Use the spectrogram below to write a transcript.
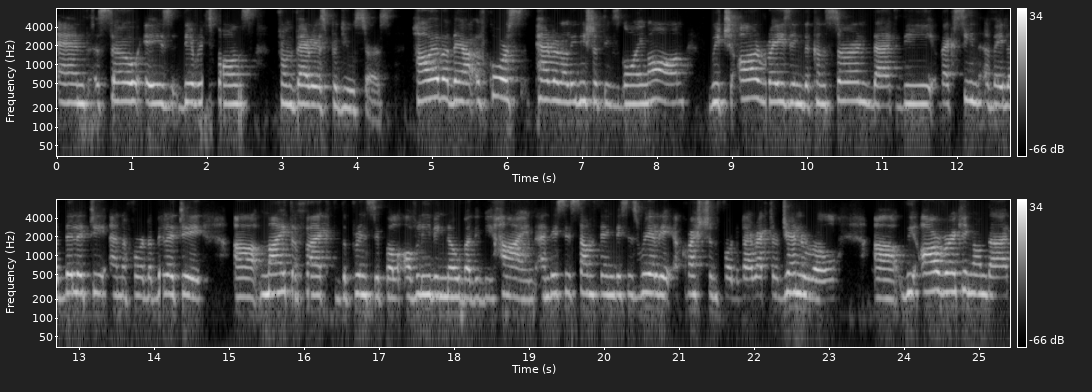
And so is the response from various producers. However, there are, of course, parallel initiatives going on which are raising the concern that the vaccine availability and affordability uh, might affect the principle of leaving nobody behind. And this is something, this is really a question for the Director General. Uh, we are working on that,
